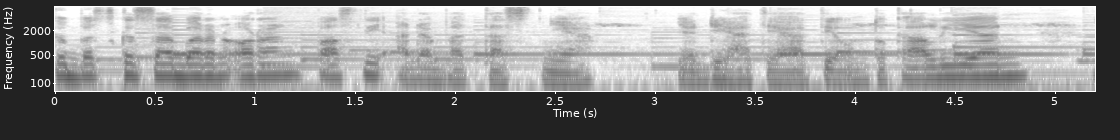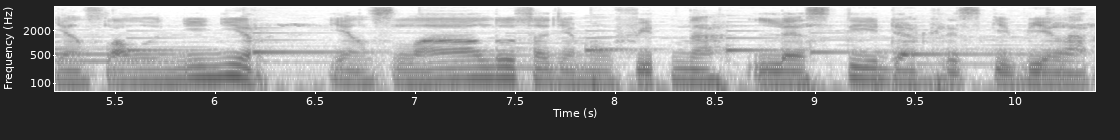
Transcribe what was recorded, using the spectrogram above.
Kebas kesabaran orang pasti ada batasnya. Jadi hati-hati untuk kalian yang selalu nyinyir, yang selalu saja memfitnah Lesti dan Rizky Bilar.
